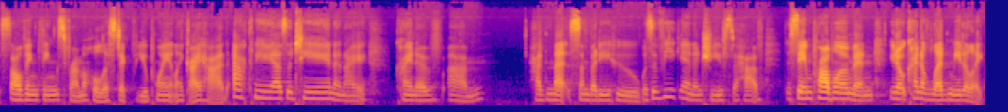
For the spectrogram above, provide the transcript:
solving things from a holistic viewpoint. Like I had acne as a teen, and I kind of um, had met somebody who was a vegan, and she used to have the same problem, and you know, it kind of led me to like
